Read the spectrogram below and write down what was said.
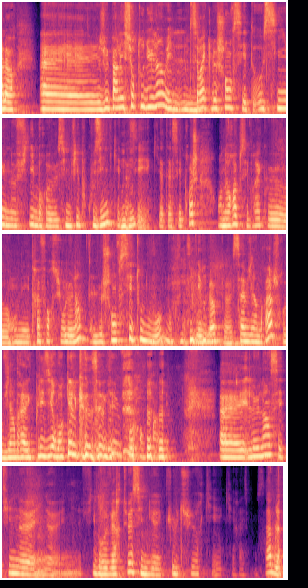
Alors, euh, je vais parler surtout du lin, mais mmh. c'est vrai que le chanvre, c'est aussi une fibre, c'est une fibre cousine qui est, mmh. assez, qui est assez proche. En Europe, c'est vrai qu'on est très fort sur le lin. Le chanvre, c'est tout nouveau, donc ça se développe, ça viendra. Je reviendrai avec plaisir dans quelques années pour en parler. Euh, le lin, c'est une, une, une, fibre vertueuse, c'est une culture qui est, qui est responsable.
